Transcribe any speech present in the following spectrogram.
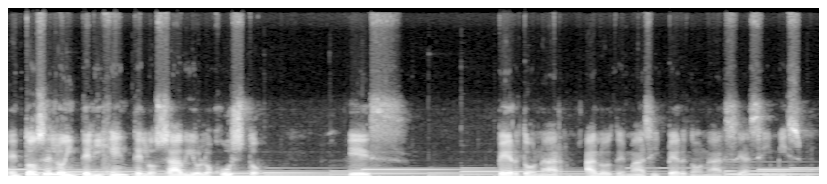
Entonces lo inteligente, lo sabio, lo justo es perdonar a los demás y perdonarse a sí mismo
